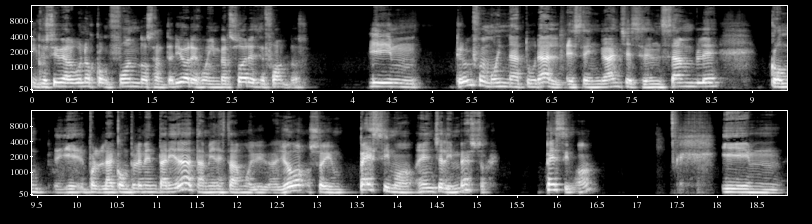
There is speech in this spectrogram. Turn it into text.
inclusive algunos con fondos anteriores o inversores de fondos. Y mm, creo que fue muy natural ese enganche, ese ensamble la complementariedad también estaba muy viva. Yo soy un pésimo angel investor, pésimo. Y mm,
